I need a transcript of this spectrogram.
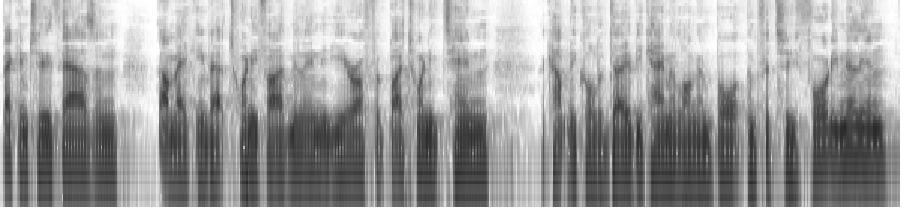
back in 2000. They were making about 25 million a year off it by 2010. A company called Adobe came along and bought them for 240 million.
